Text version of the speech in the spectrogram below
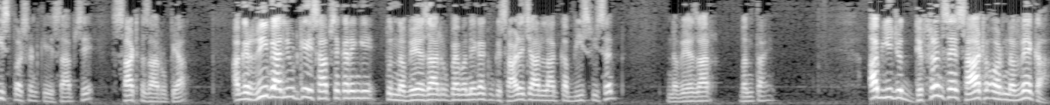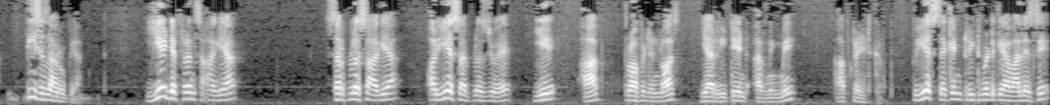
بیس پرسینٹ کے حساب سے ساٹھ ہزار روپیہ اگر ری ویلوڈ کے حساب سے کریں گے تو نبے ہزار روپیہ بنے گا کیونکہ ساڑھے چار لاکھ کا بیس فیصد نبے ہزار بنتا ہے اب یہ جو ڈفرنس ہے ساٹھ اور نبے کا تیس ہزار روپیہ یہ ڈفرنس آ گیا سرپلس آ گیا اور یہ سرپلس جو ہے یہ آپ پروفٹ اینڈ لاس یا ریٹینڈ ارننگ میں آپ کریڈٹ کرتے تو یہ سیکنڈ ٹریٹمنٹ کے حوالے سے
